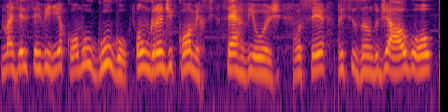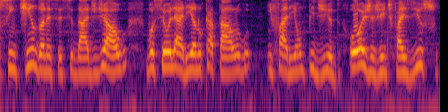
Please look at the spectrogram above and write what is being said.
mas ele serviria como o Google ou um grande e-commerce serve hoje. Você precisando de algo ou sentindo a necessidade de algo, você olharia no catálogo e faria um pedido. Hoje a gente faz isso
